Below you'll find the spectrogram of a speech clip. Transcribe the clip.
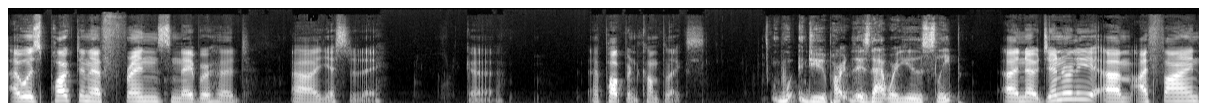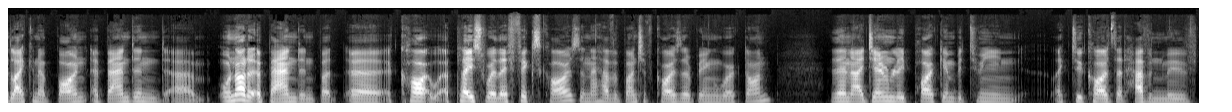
I was parked in a friend's neighborhood uh, yesterday. Like a, a apartment complex. Do you park? Is that where you sleep? Uh, no, generally, um, I find like an a barn, abandoned, um, or not abandoned, but uh, a car, a place where they fix cars and they have a bunch of cars that are being worked on. Then I generally park in between like two cars that haven't moved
